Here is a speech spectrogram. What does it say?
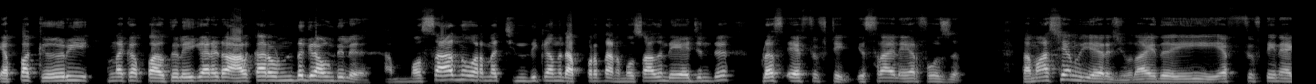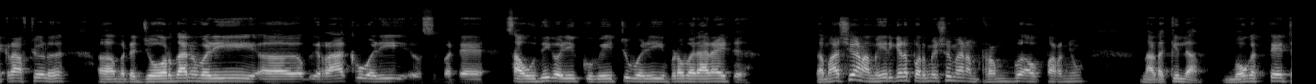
എപ്പ കേറി? എന്നൊക്കെ തെളിയിക്കാനായിട്ട് ആൾക്കാരുണ്ട് ഗ്രൗണ്ടിൽ. മൊസാദ് എന്ന് പറഞ്ഞ ചിന്തിക്കാന്നതിന്റെ അപ്പുറത്താണ്. മൊസാദിന്റെ agent plus F fifteen Israel air force തമാശയാന്ന് വിചാരിച്ചു. അതായത് ഈ എഫ് ഫിഫ്റ്റീൻ എയർക്രാഫ്റ്റുകൾ മറ്റേ ജോർദാൻ വഴി ഇറാഖ് വഴി മറ്റേ സൗദി വഴി കുവൈറ്റ് വഴി ഇവിടെ വരാനായിട്ട്. തമാശയാണ്. അമേരിക്കയുടെ പെർമിഷൻ വേണം. ട്രംപ് പറഞ്ഞു നടക്കില്ല. മുഖത്തേറ്റ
